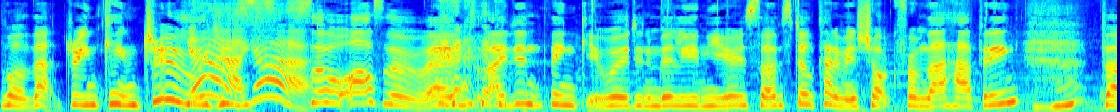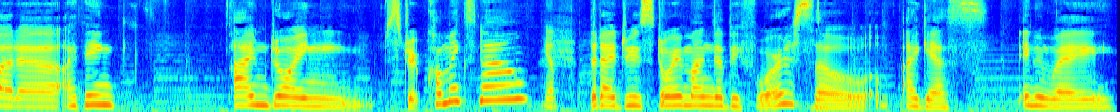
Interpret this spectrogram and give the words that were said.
well, that dream came true, Yeah, yeah. so awesome. And I didn't think it would in a million years, so I'm still kind of in shock from that happening. Mm-hmm. But uh, I think I'm drawing strip comics now. Yep. But I drew story manga before, so I guess in a way,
